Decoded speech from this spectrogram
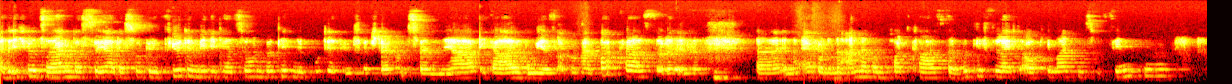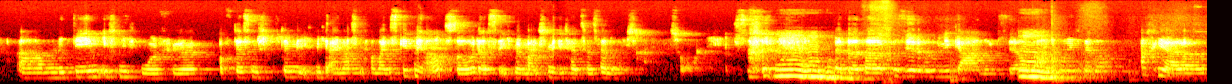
Also ich würde sagen, dass ja, dass so geführte Meditationen wirklich eine gute Hilfestellung sind. Ja, egal wo jetzt, ob in meinem Podcast oder in, äh, in einer App oder in einem anderen Podcast, da wirklich vielleicht auch jemanden zu finden, ähm, mit dem ich mich wohlfühle, auf dessen Stimme ich mich einlassen kann. Weil es geht mir auch so, dass ich mit manchen Meditationslernen so nichts. Mhm. da, da passiert irgendwie gar nichts. Ja. Mhm. Und ich mir so, ach ja, da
